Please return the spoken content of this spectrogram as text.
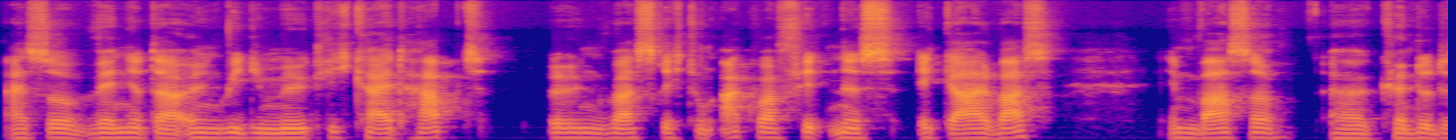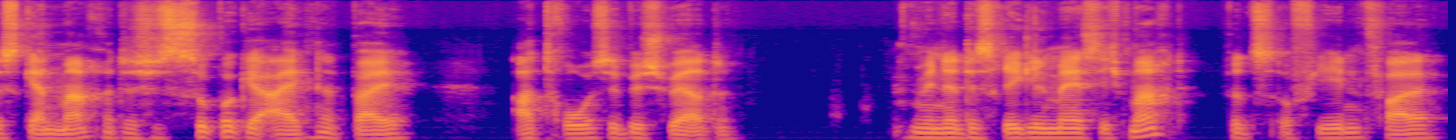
Also wenn ihr da irgendwie die Möglichkeit habt, irgendwas Richtung Aquafitness, egal was, im Wasser, äh, könnt ihr das gern machen. Das ist super geeignet bei Arthrose-Beschwerden. Wenn ihr das regelmäßig macht, wird es auf jeden Fall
